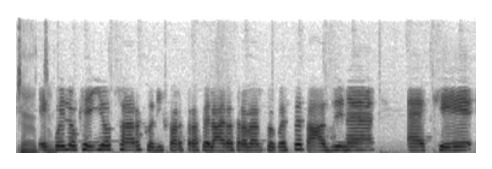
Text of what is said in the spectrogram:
Certo. e quello che io cerco di far trapelare attraverso queste pagine è che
